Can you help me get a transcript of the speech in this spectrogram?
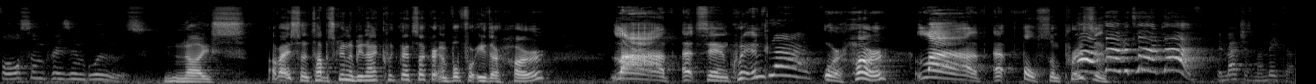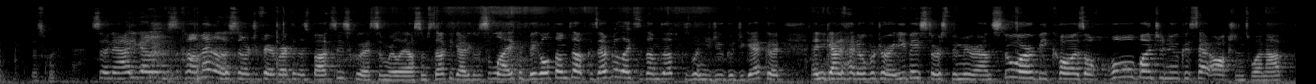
Folsom Prison Blues. Nice. All right, so on top of screen will be nine. Click that sucker and vote for either her live at San Quentin Live. or her live at Folsom Prison. Live, it's live, live. It matches my makeup. Let's work that. So now you gotta leave us a comment and let us know what your favorite record in this box is. We got some really awesome stuff. You gotta give us a like, a big old thumbs up, because everybody likes a thumbs up. Because when you do good, you get good. And you gotta head over to our eBay store, Spin Me Around store, because a whole bunch of new cassette auctions went up,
